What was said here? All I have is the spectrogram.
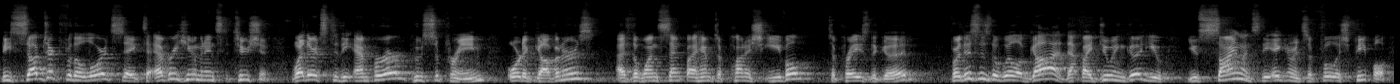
Be subject for the Lord's sake to every human institution, whether it's to the emperor, who's supreme, or to governors, as the one sent by him to punish evil, to praise the good. For this is the will of God, that by doing good you, you silence the ignorance of foolish people.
